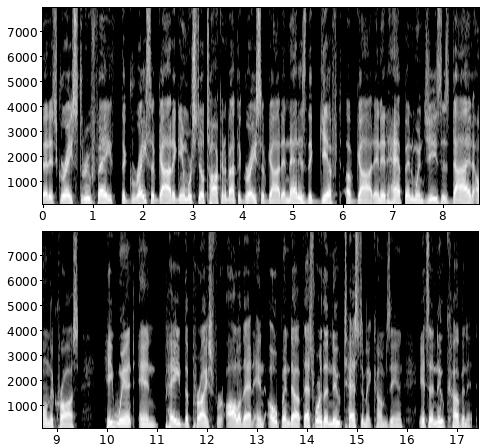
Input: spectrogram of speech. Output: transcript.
that it's grace through faith. The grace of God, again, we're still talking about the grace of God, and that is the gift of God. And it happened when Jesus died on the cross. He went and paid the price for all of that and opened up. That's where the New Testament comes in. It's a new covenant.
